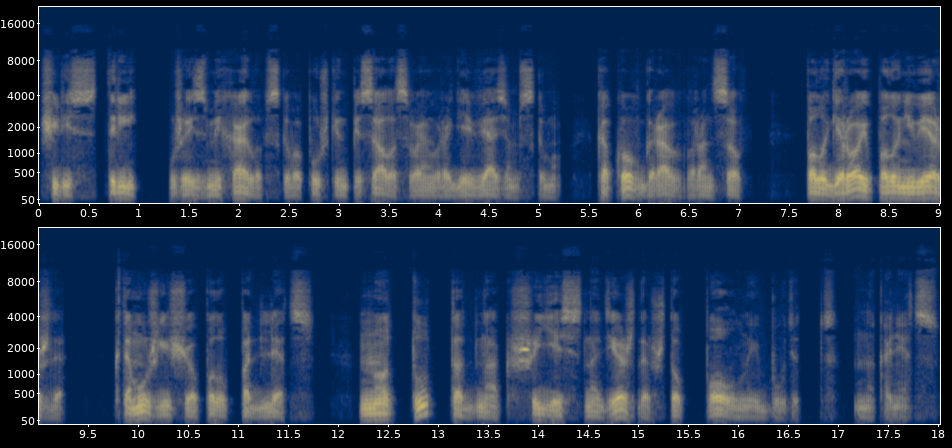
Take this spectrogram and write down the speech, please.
через три уже из Михайловского Пушкин писал о своем враге Вяземскому. Каков граф Воронцов? Полугерой, полуневежда, к тому же еще полуподлец. Но тут, однако, есть надежда, что полный будет, наконец.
